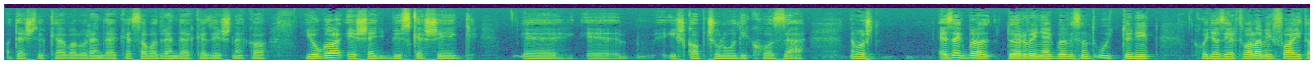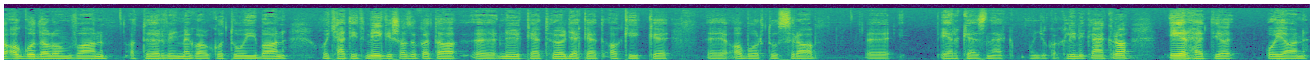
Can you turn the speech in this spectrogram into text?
a testükkel való rendelke, szabad rendelkezésnek a joga, és egy büszkeség e, e, is kapcsolódik hozzá. Na most ezekből a törvényekből viszont úgy tűnik, hogy azért valami fajta aggodalom van a törvény megalkotóiban, hogy hát itt mégis azokat a nőket, hölgyeket, akik abortuszra érkeznek mondjuk a klinikákra, érheti olyan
